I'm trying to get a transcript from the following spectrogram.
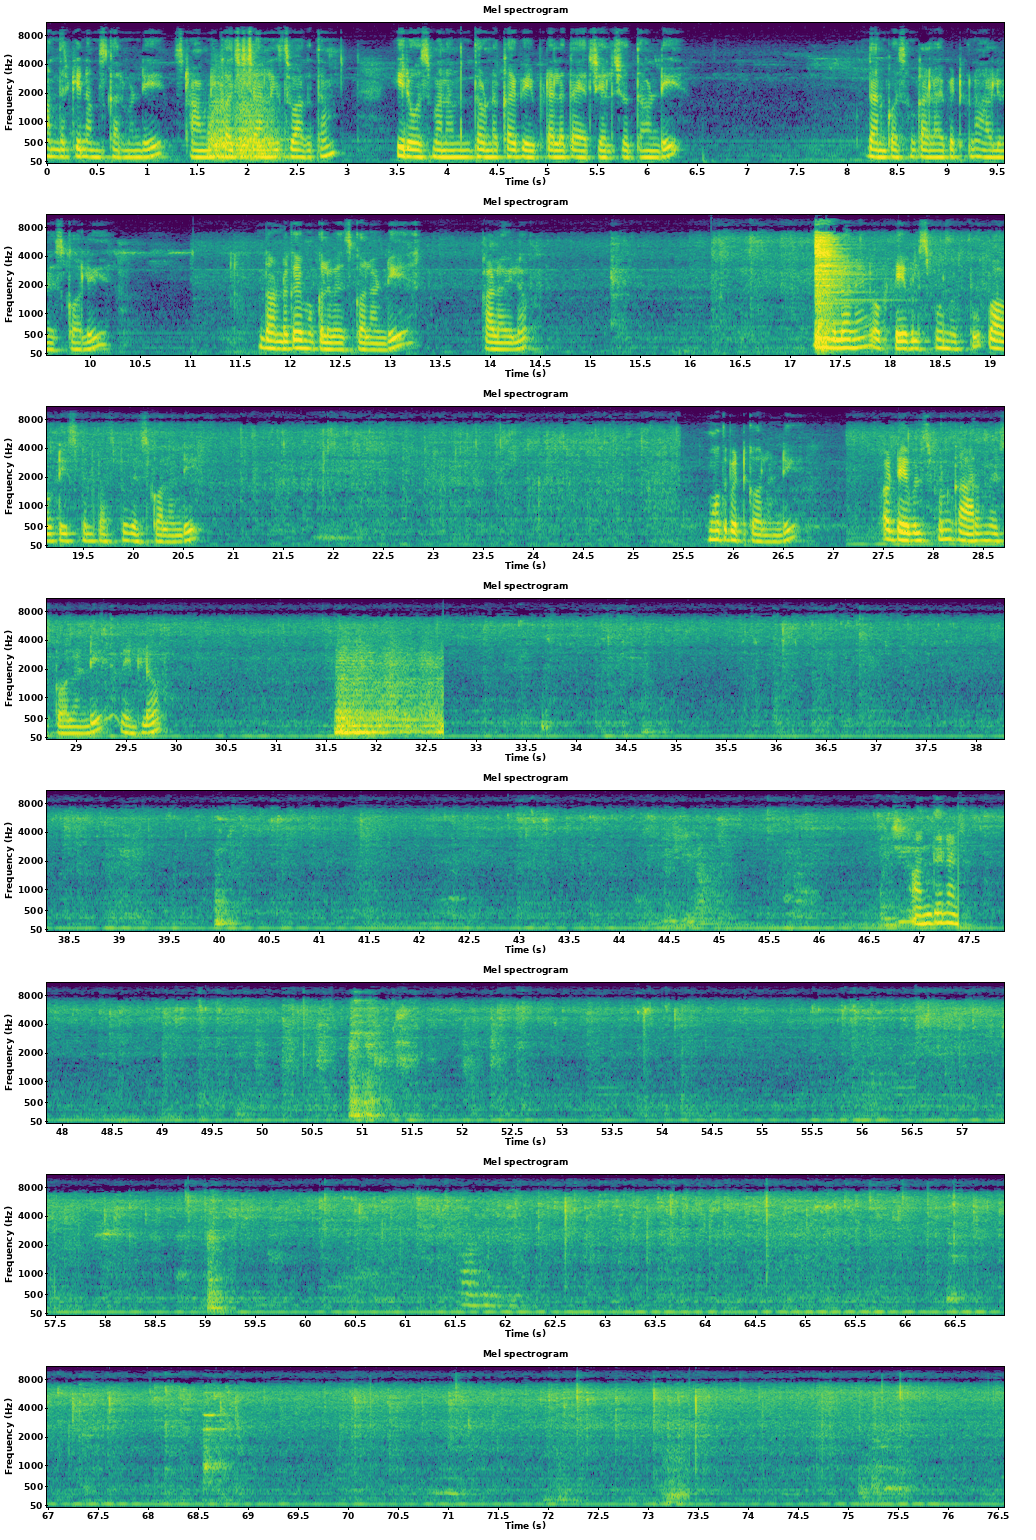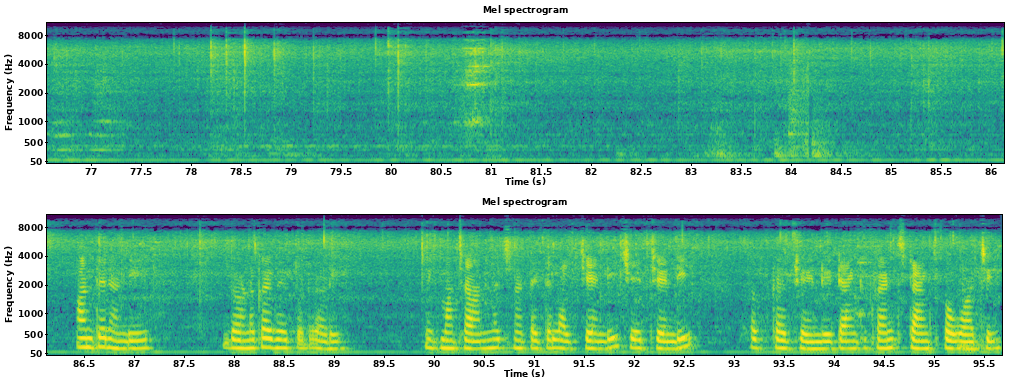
అందరికీ నమస్కారం అండి శ్రావణి కాజు ఛానల్కి స్వాగతం. ఈరోజు మనం దొండకాయ వేపుడు ఎలా తయారు చేయాలో చూద్దామండి. దానికోసం కళాయి పెట్టుకుని ఆయిల్ వేసుకోవాలి. దొండకాయ ముక్కలు వేసుకోవాలండి కళాయిలో. ఇందులోనే ఒక టేబుల్ స్పూన్ ఉప్పు పావు టీ స్పూన్ పసుపు వేసుకోవాలండి. మూత పెట్టుకోవాలండి. ఒక టేబుల్ స్పూన్ కారం వేసుకోవాలండి దీంట్లో. అంతేనండి. అంతేనండి. దొండకాయ వేపుడు రెడీ. మీకు మా ఛానల్ నచ్చినట్టయితే లైక్ చేయండి షేర్ చేయండి సబ్స్క్రైబ్ చేయండి. Thank you friends thanks for watching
